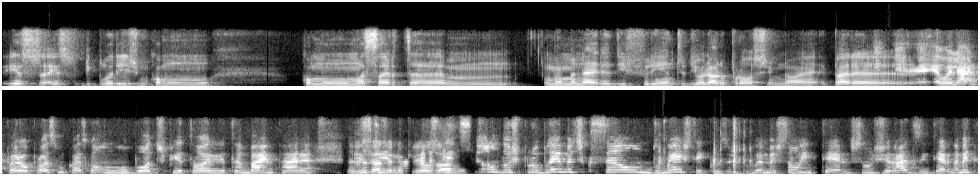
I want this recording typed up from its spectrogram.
esse, esse bipolarismo como um como uma certa hum, uma maneira diferente de olhar o próximo, não é? Para é, é olhar para o próximo quase como um bode expiatório também para Exato, retirar a atenção dos problemas que são domésticos, os problemas são internos, são gerados internamente,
